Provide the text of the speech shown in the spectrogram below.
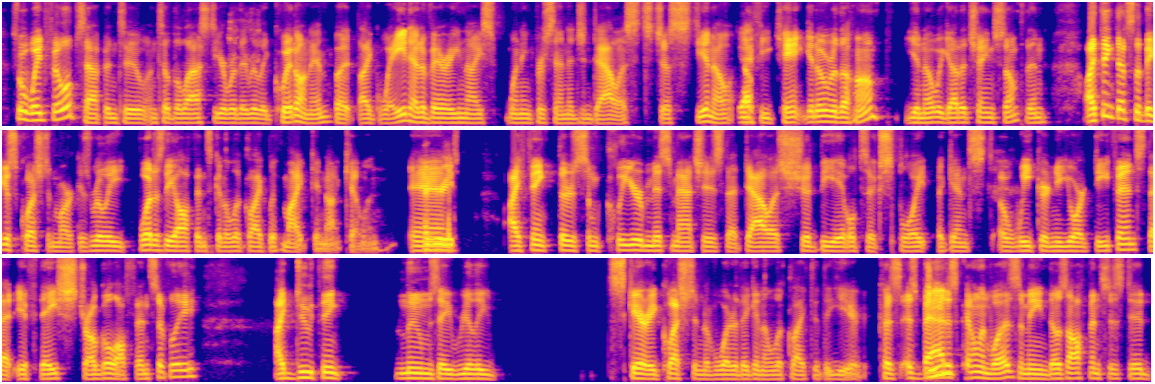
So Wade Phillips happened to until the last year where they really quit on him. But like Wade had a very nice winning percentage in Dallas. It's just, you know, yep. if he can't get over the hump, you know, we got to change something. I think that's the biggest question mark is really what is the offense going to look like with Mike and not Kellen? And Agreed. I think there's some clear mismatches that Dallas should be able to exploit against a weaker New York defense. That if they struggle offensively, I do think looms a really scary question of what are they going to look like through the year. Because as bad as Kellen was, I mean, those offenses did.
